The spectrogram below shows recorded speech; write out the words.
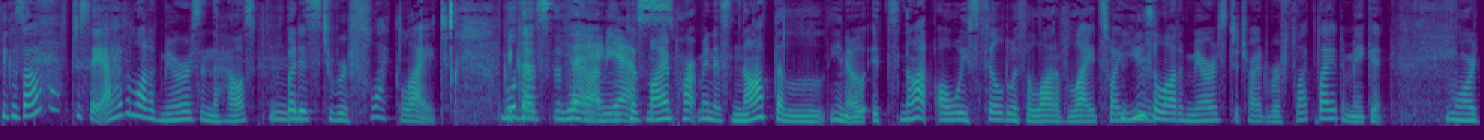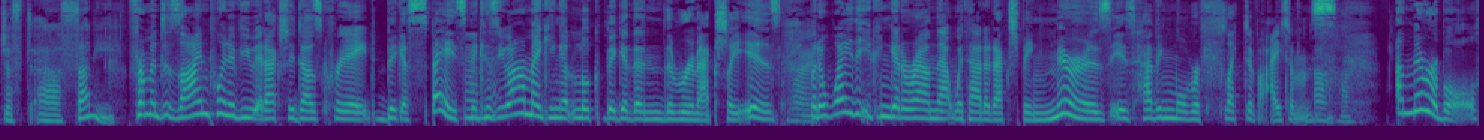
Because I have to say, I have a lot of mirrors in the house, mm. but it's to reflect light. Well, Because, that's the yeah, I thing, mean, because yes. my apartment is not the, you know, it's not always filled with a lot of light. So I mm-hmm. use a lot of mirrors to try to reflect light and make it more just uh, sunny. From a design point of view, it actually does create bigger space because you are making it look bigger than the room actually is. Right. But a way that you can get around that without it actually being mirrors is having more reflective items. A mirror ball,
